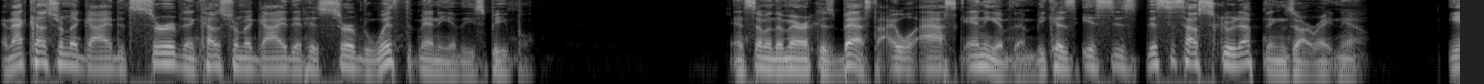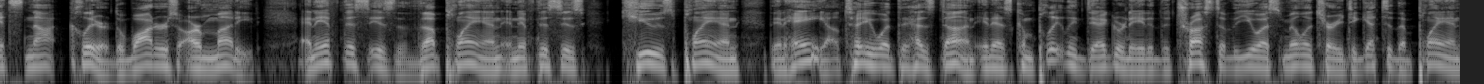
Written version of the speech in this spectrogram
And that comes from a guy that served and comes from a guy that has served with many of these people. And some of America's best. I will ask any of them because this is this is how screwed up things are right now. It's not clear. The waters are muddied. And if this is the plan, and if this is Q's plan, then hey, I'll tell you what it has done. It has completely degraded the trust of the U.S. military to get to the plan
